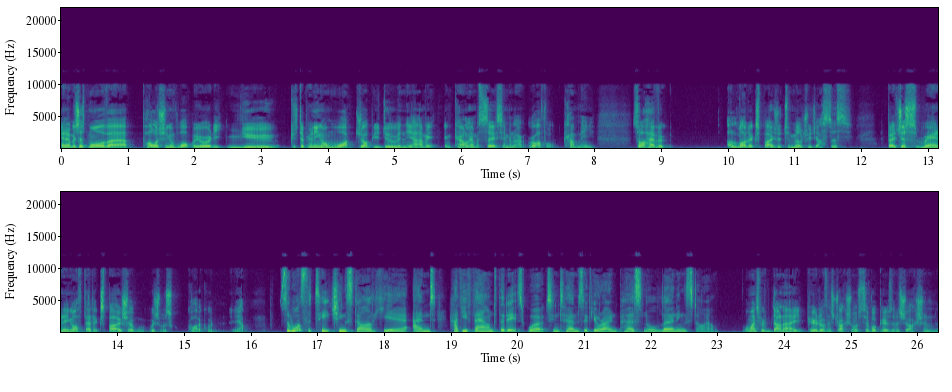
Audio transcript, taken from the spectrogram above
And it was just more of a polishing of what we already knew, because depending on what job you do in the Army, and currently I'm a CSM in a rifle company, so I have a, a lot of exposure to military justice, but just rounding off that exposure, which was quite good. Yeah. So, what's the teaching style here, and have you found that it's worked in terms of your own personal learning style? Once we've done a period of instruction or several periods of instruction,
